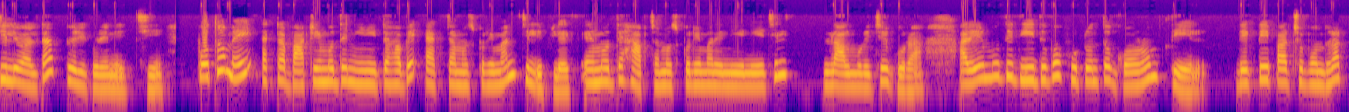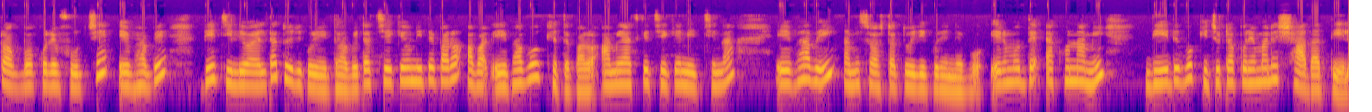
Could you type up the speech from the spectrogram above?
চিলি অয়েলটা তৈরি করে নিচ্ছি। প্রথমেই একটা বাটির মধ্যে নিয়ে নিতে হবে এক চামচ পরিমাণ চিলি ফ্লেক্স। এর মধ্যে হাফ চামচ পরিমাণে নিয়ে নিয়েছি লাল মরিচের গুঁড়া। আর এর মধ্যে দিয়ে দেবো ফুটন্ত গরম তেল। দেখতেই পারছ বন্ধুরা, টকবক করে ফুটছে। এভাবে দিয়ে চিলি অয়েলটা তৈরি করে নিতে হবে। এটা চেকেও নিতে পারো, আবার এভাবেও খেতে পারো। আমি আজকে চেকে নিচ্ছি না। এভাবেই আমি সসটা তৈরি করে নেব। এর মধ্যে এখন আমি দিয়ে দেব কিছুটা পরিমাণে সাদা তেল।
